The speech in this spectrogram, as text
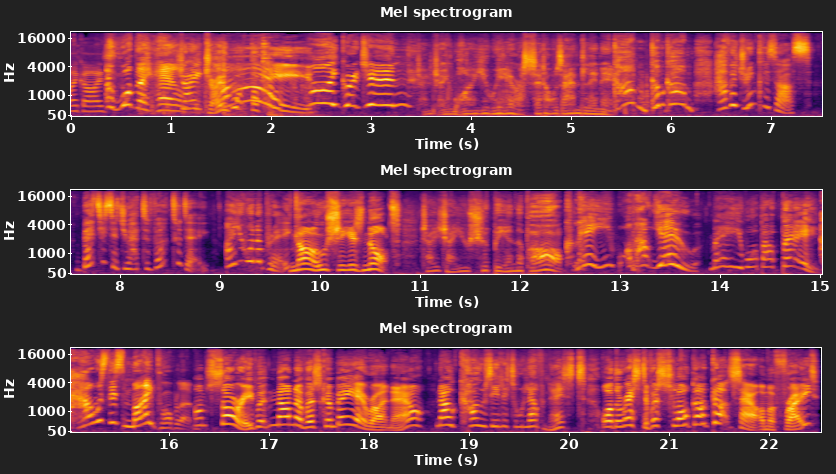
Hi, guys. Oh, what the hell? JJ, what the? Hey, Hi, Gretchen. JJ, why are you here? I said I was handling it. come, come, come. Have a drink with us. Betty said you had to work today. Are you on a break? No, she is not. JJ, you should be in the park. Me? What about you? Me? What about Betty? How is this my problem? I'm sorry, but none of us can be here right now. No cosy little love nests, or the rest of us slog our guts out, I'm afraid.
